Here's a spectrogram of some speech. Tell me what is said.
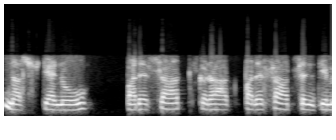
na stěnu 50 x 50 cm,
